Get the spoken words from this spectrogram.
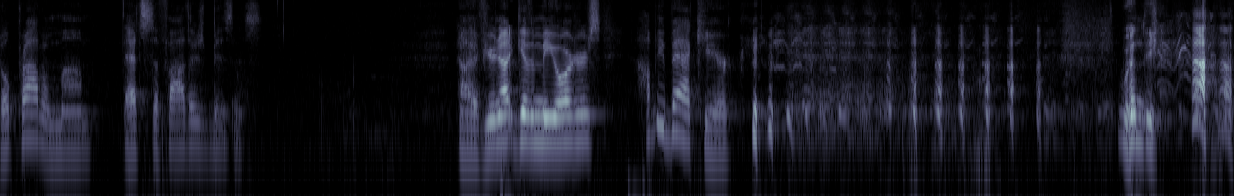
no problem, Mom. That's the Father's business. Now, if you're not giving me orders, I'll be back here. when the.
